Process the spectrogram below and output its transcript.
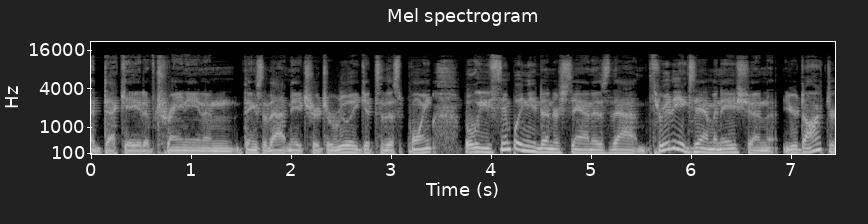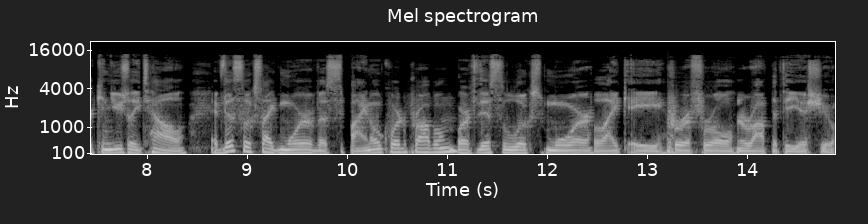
a decade of training and things of that nature to really get to this point. But what you simply need to understand is that through the examination, your doctor can usually tell if this looks like more of a spinal cord problem or if this looks more like a peripheral neuropathy issue.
